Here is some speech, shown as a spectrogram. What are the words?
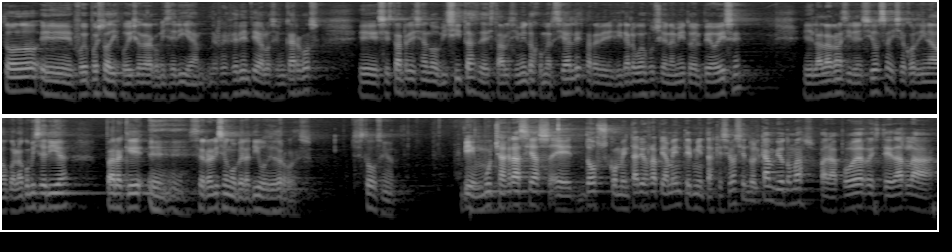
Todo eh, fue puesto a disposición de la comisaría. Referente a los encargos, eh, se están realizando visitas de establecimientos comerciales para verificar el buen funcionamiento del POS, eh, la alarma silenciosa y se ha coordinado con la comisaría para que se realicen operativos de drogas. Es todo, señor. Bien, muchas gracias. Eh, dos comentarios rápidamente, mientras que se va haciendo el cambio nomás para poder este, dar la...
